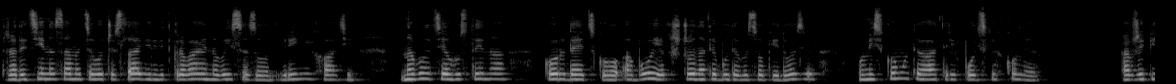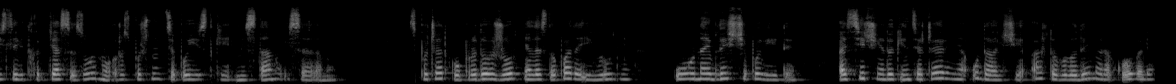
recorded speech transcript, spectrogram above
Традиційно саме цього числа він відкриває новий сезон в рідній хаті на вулиці Агустина Кордецького або, якщо на те буде високий дозвіл, у міському театрі в польських колег. А вже після відкриття сезону розпочнуться поїздки містами і селами. Спочатку впродовж жовтня, листопада і грудня у найближчі повіти, а з січня до кінця червня у дальші, аж до Володимира, Коваля,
